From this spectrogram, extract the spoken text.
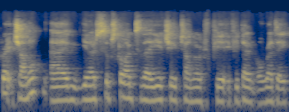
great channel. Um, you know, subscribe to their YouTube channel if you if you don't already.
